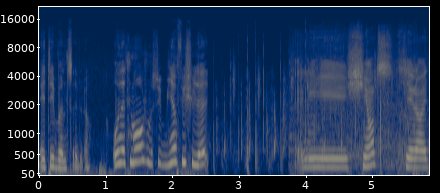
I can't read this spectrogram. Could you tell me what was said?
Elle était bonne celle-là. Honnêtement, je me suis bien fichu d'elle. Elle est chiante, elle arrête,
